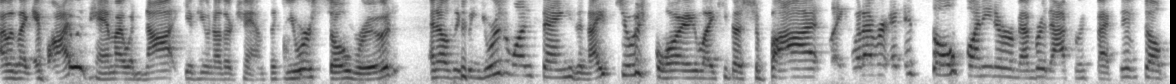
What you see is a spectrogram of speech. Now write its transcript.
I was like, if I was him, I would not give you another chance. Like, you were so rude. And I was like, but you're the one saying he's a nice Jewish boy, like he does Shabbat, like whatever. It, it's so funny to remember that perspective. So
